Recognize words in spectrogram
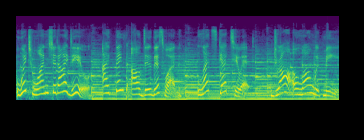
Which one should I do? I think I'll do this one. Let's get to it. Draw along with me.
